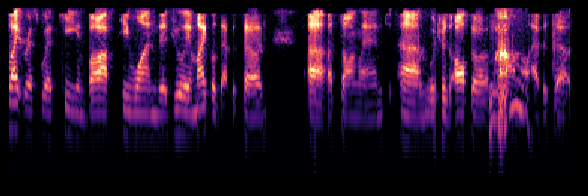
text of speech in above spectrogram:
Flight Risk with, Keegan Bost, he won the Julia Michaels episode uh, of Songland, um, which was also a phenomenal episode.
